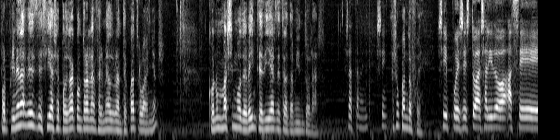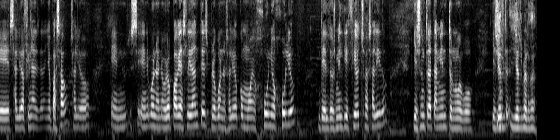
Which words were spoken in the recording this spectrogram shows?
por primera vez decía se podrá controlar la enfermedad durante cuatro años con un máximo de 20 días de tratamiento oral. Exactamente, sí. ¿Eso cuándo fue? Sí, pues esto ha salido hace salió a finales del año pasado, salió en, en- bueno, en Europa había salido antes, pero bueno, salió como en junio julio del 2018 ha salido y es un tratamiento nuevo. Y es es, un tra- y es verdad.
